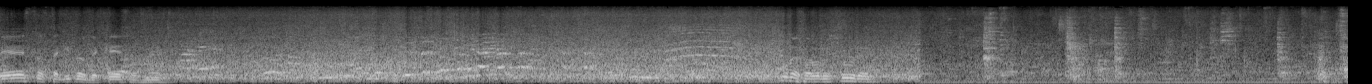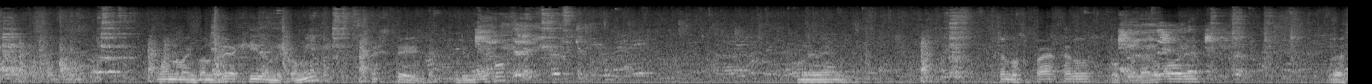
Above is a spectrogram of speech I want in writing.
de estos taquitos de queso. ¿no? Pura sabrosura. Bueno, me encontré aquí donde comí este dibujo. Donde ven, están los pájaros, los voladores, las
